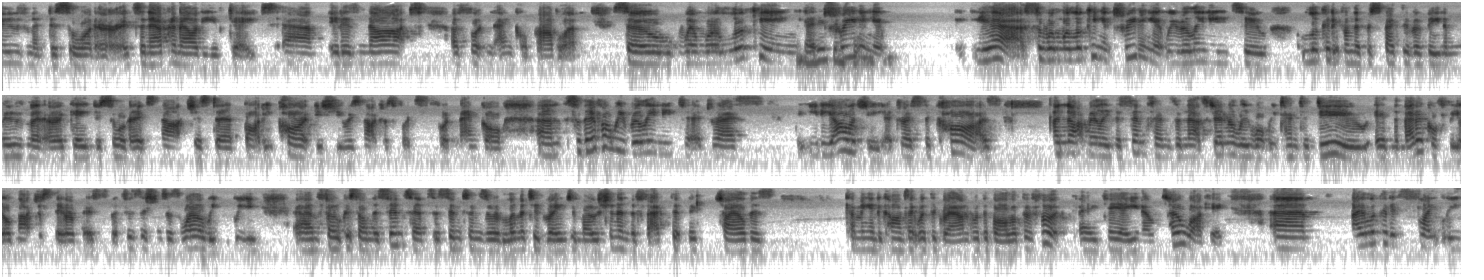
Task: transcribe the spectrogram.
movement disorder. It's an abnormality of gait. Um, it is not a foot and ankle problem. So when we're looking that at treating important. it, yeah, so when we're looking at treating it, we really need to look at it from the perspective of being a movement or a gait disorder. It's not just a body part issue. It's not just foot, foot and ankle. Um, so therefore, we really need to address the etiology, address the cause and not really the symptoms. And that's generally what we tend to do in the medical field, not just therapists, but physicians as well. We, we um, focus on the symptoms. The symptoms are limited range of motion and the fact that the child is coming into contact with the ground with the ball of their foot, aka, you know, toe walking. Um, I look at it slightly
